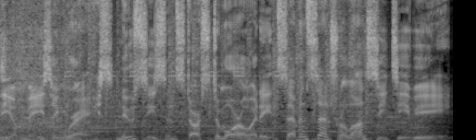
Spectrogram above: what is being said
The Amazing Race. New season starts tomorrow at 8, 7 central on CTV.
